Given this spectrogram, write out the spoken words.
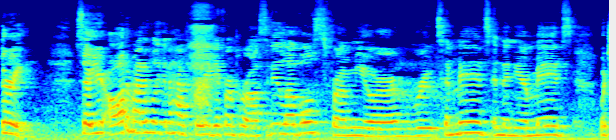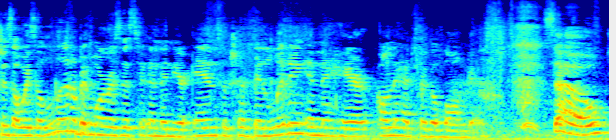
Three. So you're automatically gonna have three different porosity levels from your root to mids and then your mids, which is always a little bit more resistant, and then your ends, which have been living in the hair, on the head for the longest. So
